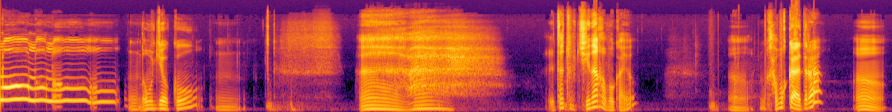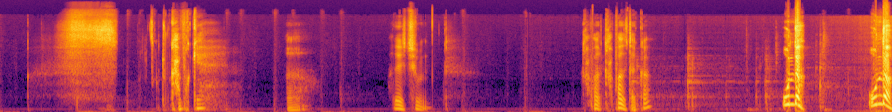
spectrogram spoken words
로 로 로. 음, 너무 귀엽고, 음. 아, 아, 일단 좀 지나가 볼까요? 어, 좀 가볼까 얘들아? 어, 좀 가볼게. 어, 근데 지금 가봐 가봐도 될까? 온다, 온다.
